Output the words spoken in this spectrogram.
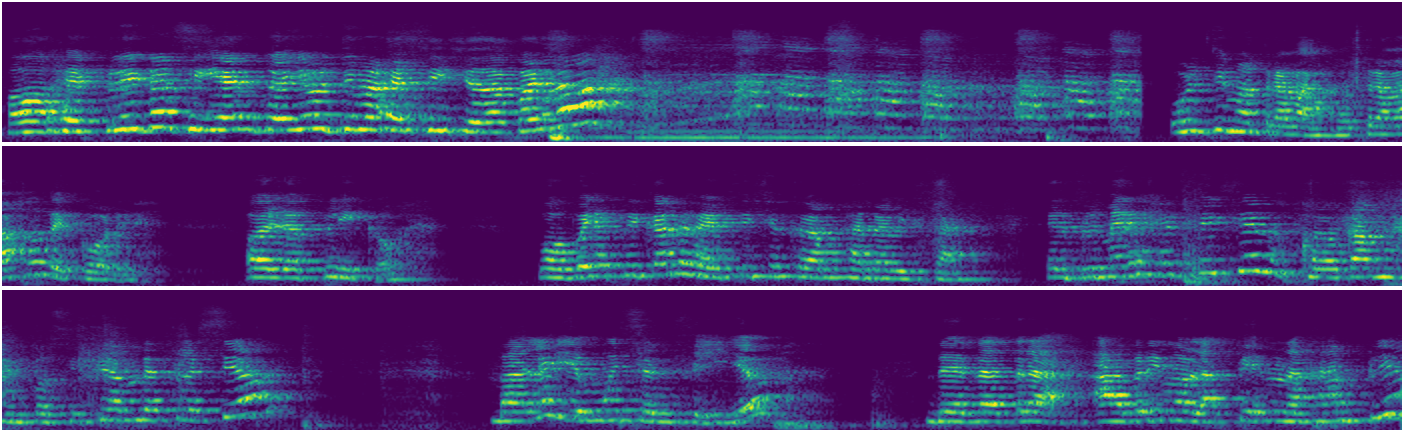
Os explico el siguiente y último ejercicio, ¿de acuerdo? Último trabajo, trabajo de core. Os lo explico. Os voy a explicar los ejercicios que vamos a realizar. El primer ejercicio nos colocamos en posición de flexión, ¿vale? Y es muy sencillo. Desde atrás abrimos las piernas amplias,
